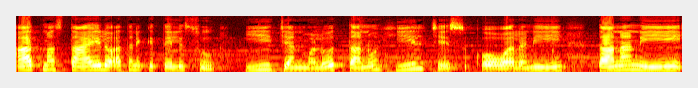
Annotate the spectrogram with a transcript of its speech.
ఆత్మస్థాయిలో అతనికి తెలుసు ఈ జన్మలో తను హీల్ చేసుకోవాలని. తనని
